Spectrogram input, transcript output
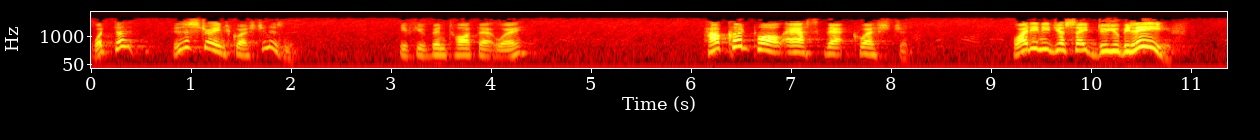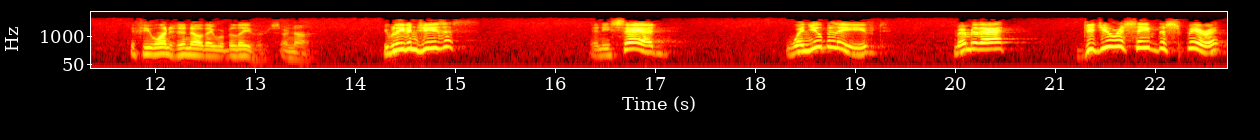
What does. This is a strange question, isn't it? If you've been taught that way. How could Paul ask that question? Why didn't he just say, Do you believe? If he wanted to know they were believers or not. You believe in Jesus? And he said, When you believed, remember that? Did you receive the Spirit?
